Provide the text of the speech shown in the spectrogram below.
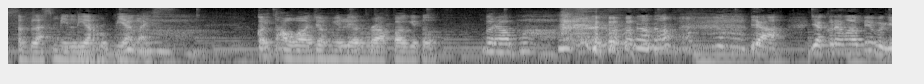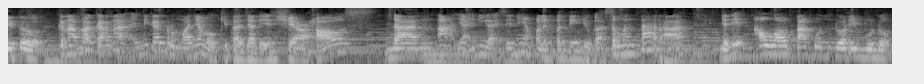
11 miliar rupiah guys. Kok tahu aja miliar berapa gitu? Berapa? ya, ya kurang lebih begitu. Kenapa? Karena ini kan rumahnya mau kita jadiin share house dan ah ya ini guys, ini yang paling penting juga. Sementara jadi awal tahun 2021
